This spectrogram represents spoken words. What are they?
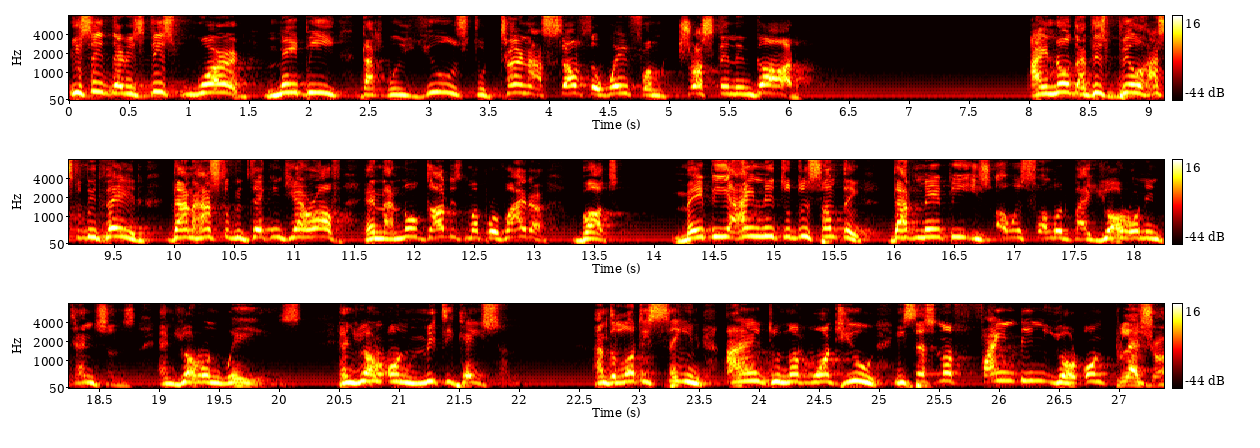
You see, there is this word, maybe, that we use to turn ourselves away from trusting in God. I know that this bill has to be paid, that has to be taken care of, and I know God is my provider, but Maybe I need to do something. That maybe is always followed by your own intentions and your own ways and your own mitigation. And the Lord is saying, I do not want you. He says, not finding your own pleasure,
